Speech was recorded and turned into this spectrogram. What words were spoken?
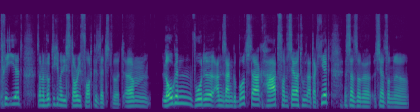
kreiert, sondern wirklich immer die Story fortgesetzt wird. Ähm, Logan wurde an seinem Geburtstag hart von Sabertooth attackiert. Ist ja so eine, ist ja so eine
